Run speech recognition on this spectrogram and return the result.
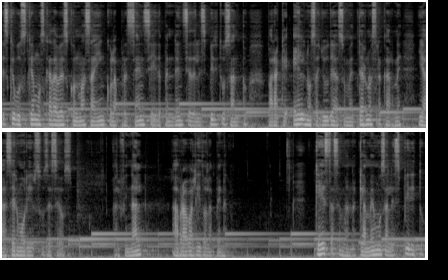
es que busquemos cada vez con más ahínco la presencia y dependencia del Espíritu Santo para que Él nos ayude a someter nuestra carne y a hacer morir sus deseos. Al final, habrá valido la pena. Que esta semana clamemos al Espíritu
